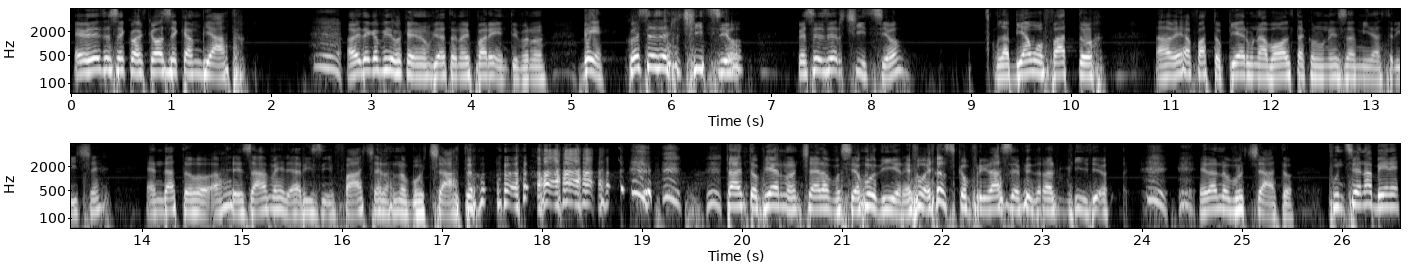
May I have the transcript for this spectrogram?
e vedete se qualcosa è cambiato. Avete capito perché non inviate noi parenti? Non... Beh, questo esercizio, questo esercizio l'abbiamo fatto, l'aveva fatto Piero una volta con un'esaminatrice, è andato all'esame, le ha risi in faccia e l'hanno bocciato. Tanto Pier non c'è, la possiamo dire, poi lo scoprirà se vedrà il video. e l'hanno bocciato. Funziona bene.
